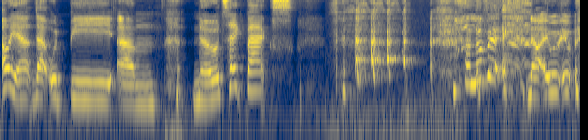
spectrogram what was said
Oh yeah, that would be um, no take backs. I love it. No, it, it,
